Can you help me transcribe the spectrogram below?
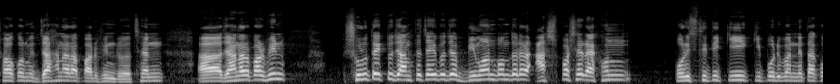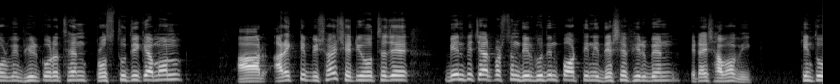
সহকর্মী জাহানারা পারভিন রয়েছেন। জাহানারা পারভিন, শুরুতে একটু জানতে চাইব যে বিমানবন্দরের আশপাশের এখন পরিস্থিতি কি কি পরিমাণ নেতাকর্মী ভিড় করেছেন, প্রস্তুতি কেমন? আর আরেকটি বিষয়, সেটি হচ্ছে যে বিএনপি চেয়ারপারসন দীর্ঘদিন পর তিনি দেশে ফিরবেন, এটাই স্বাভাবিক। কিন্তু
